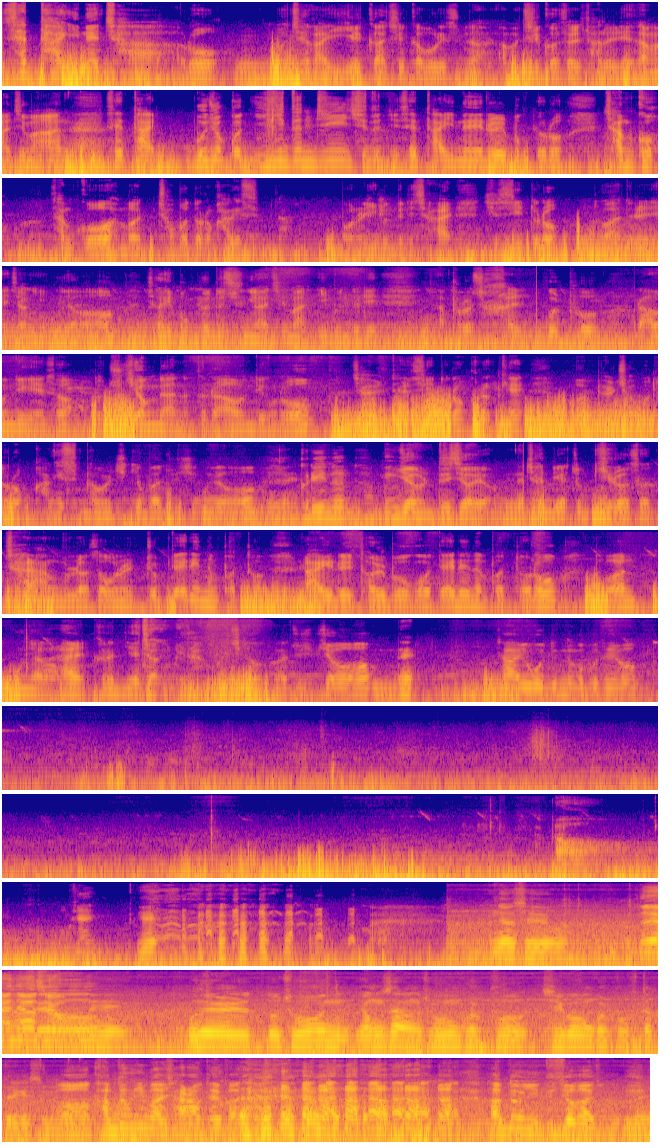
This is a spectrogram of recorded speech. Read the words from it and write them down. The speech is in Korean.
세타 이내 차로 음. 뭐 제가 이길까 질까 모르겠습니다. 아마 질 것을 다들 예상하지만 세타 무조건 이기든지 지든지 세타 이내를 목표로 잡고 삼고 한번 쳐보도록 하겠습니다. 오늘 이분들이 잘칠수 있도록 도와드릴 예정이고요. 저희 목표도 중요하지만 이분들이 앞으로 잘 골프 라운딩에서 또 기억나는 그 라운딩으로 잘 될 수 있도록 그렇게 한번 펼쳐보도록 하겠습니다. 오늘 지켜봐 주시고요. 네. 그린은 굉장히 늦어요. 네. 잔디가 좀 길어서 잘 안 굴러서 오늘 좀 때리는 퍼터, 라이를 덜 보고 때리는 퍼터로 한번 공략을 할 그런 예정입니다. 지켜봐 주십시오. 네. 자, 요거 넣는 거 보세요. 어. 예. 안녕하세요. 네, 안녕하세요. 네. 오늘 또 좋은 영상, 좋은 골프, 즐거운 골프 부탁드리겠습니다. 어, 감독님만 잘하면 될 것 같아요. 감독님이 늦어가지고. 네.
